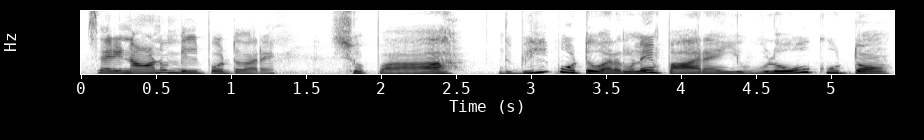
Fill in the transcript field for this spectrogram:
சரி நானும் பில் போட்டு வரேன். ஷோப்பா இந்த பில் போட்டு வரவங்களையும் பாரேன். இவ்வளோ கூட்டம்.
